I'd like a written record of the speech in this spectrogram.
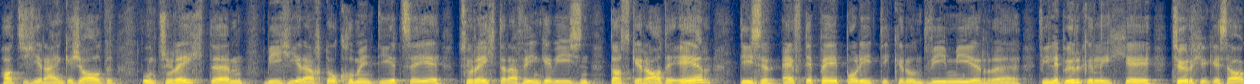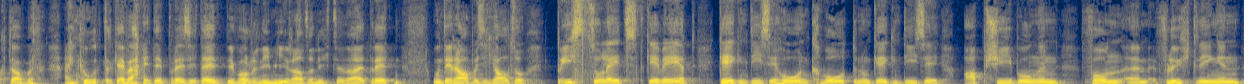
hat sich hier eingeschaltet und zu Recht, ähm, wie ich hier auch dokumentiert sehe, zu Recht darauf hingewiesen, dass gerade er, dieser FDP-Politiker und wie mir äh, viele bürgerliche Zürcher gesagt haben, ein guter Gemeindepräsident, wir wollen ihm hier also nicht zu nahe treten, und er habe sich also bis zuletzt gewehrt gegen diese hohen Quoten und gegen diese Abschiebungen von ähm, Flüchtlingen,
